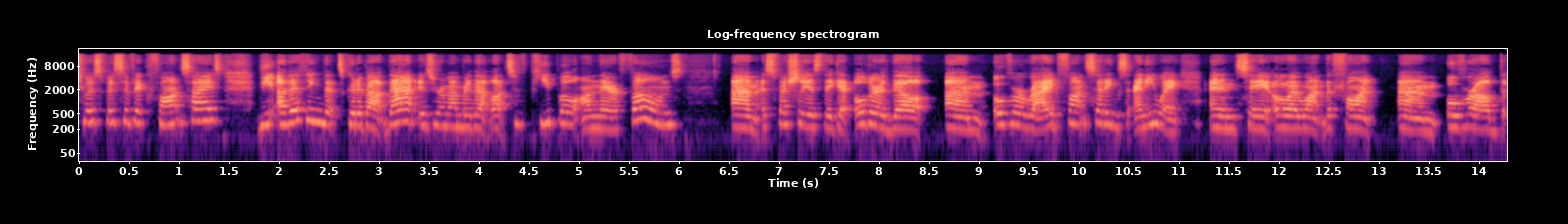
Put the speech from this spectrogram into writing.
to a specific font size. The other thing that's good about that is remember that lots of people on their phones, um, especially as they get older, they'll um, override font settings anyway and say, oh, I want the font um, overall d-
